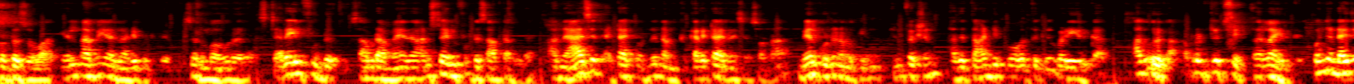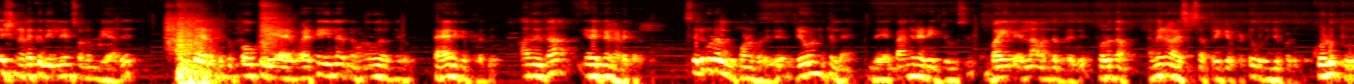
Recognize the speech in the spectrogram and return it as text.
புரோட்டோசோவா எல்லாமே அதில் அடிபட்டு போயிடும் ஸோ நம்ம ஒரு ஸ்டெரைல் ஃபுட்டு சாப்பிடாம ஏதாவது அன்ஸ்டெரைல் ஃபுட்டு சாப்பிட்டா கூட அந்த ஆசிட் அட்டாக் வந்து நமக்கு கரெக்டாக இருந்துச்சுன்னு சொன்னால் மேற்கொண்டு நமக்கு இன்ஃபெக்ஷன் அதை தாண்டி போகிறதுக்கு வழி இருக்காது. அது ஒரு அப்புறம் ட்ரிப்ஸின் அதெல்லாம் இருக்குது கொஞ்சம் டைஜஷன் நடக்குது இல்லைன்னு சொல்ல முடியாது. அந்த இடத்துக்கு போகக்கூடிய வகையில் அந்த உணவு அங்கே தயாரிக்கப்படுது. அதுதான் இறைப்பையில் நடக்கிறது. சிறுகுடலுக்கு போன பிறகு டியோனத்தில் இந்த பேங்கரேட்டிக் ஜூஸ் பயில் எல்லாம் வந்த பிறகு புரதம் அமினோ ஆசிட்ஸாக பிரிக்கப்பட்டு உறிஞ்சப்படுது. கொழுப்பு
